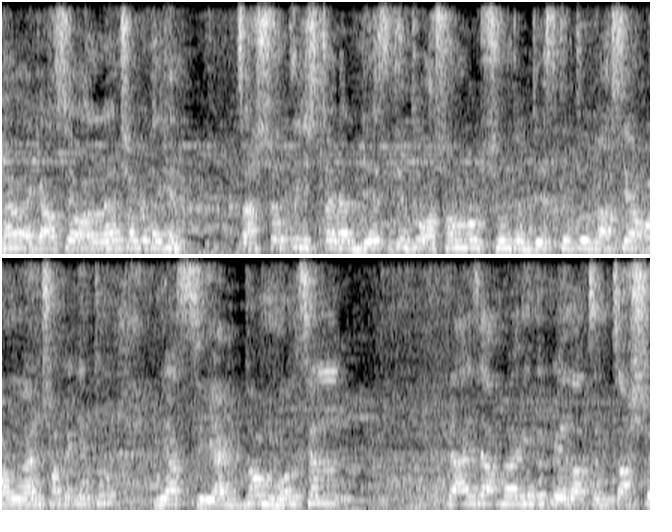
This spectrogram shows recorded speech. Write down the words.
হ্যাঁ ভাই গাছিয়া অনলাইন শপে দেখেন চারশো তিরিশ টাকার ড্রেস কিন্তু অসম্ভব সুন্দর ড্রেস কিন্তু গাছিয়া অনলাইন শপে কিন্তু নিয়ে আসছি। একদম হোলসেল প্রাইসে আপনারা কিন্তু পেয়ে যাচ্ছেন চারশো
